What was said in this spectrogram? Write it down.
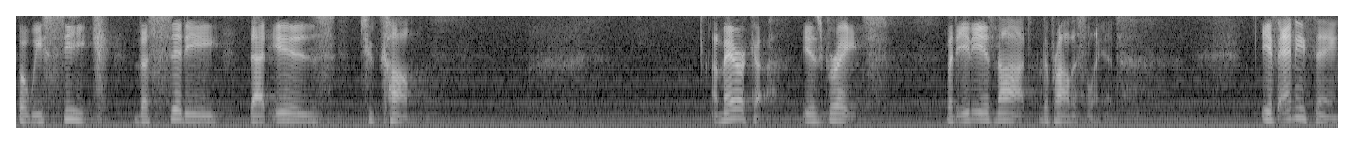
but we seek the city that is to come. America is great but it is not the promised land. If anything,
